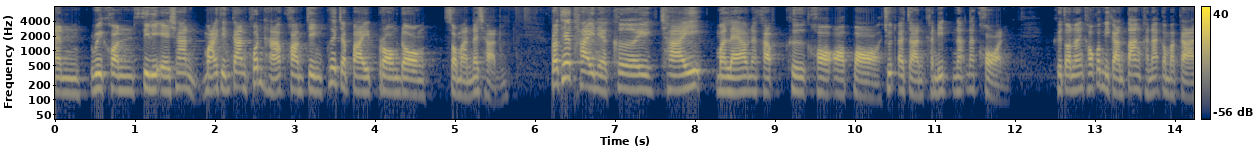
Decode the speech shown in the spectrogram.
and Reconciliation หมายถึงการค้นหาความจริงเพื่อจะไปปรองดองสมานฉันท์ประเทศไทยเนี่ยเคยใช้มาแล้วนะครับ คือคออปชุดอาจารย์คณิตณนคร คือตอนนั้นเขาก็มีการตั้งคณะกรรมการ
